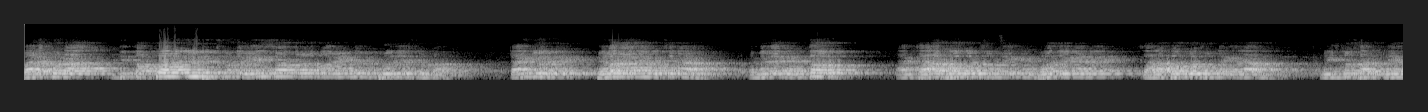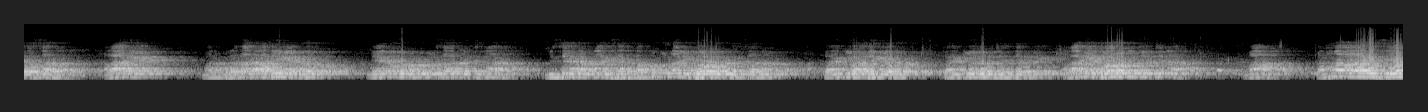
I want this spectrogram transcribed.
వాళ్ళకు కూడా ఇది తప్పు అని నిరూపించుకుంటాం ఏ సంవత్సరాలు మనం ఏంటో ప్రూవ్ చేసుకుంటాం. థ్యాంక్ యూ అండి. పిల్లలుగా వచ్చిన ఎమ్మెల్యేగా ఎంతో ఆయన చాలా ప్రోగ్రామ్స్ ఉన్నాయి. నేను ఫోన్ చేయగానే చాలా ప్రోగ్రామ్స్ ఉన్నాయి. ఎలా? మీ ఇష్టం సార్ నేను వస్తాను. అలాగే మన బ్రదర్ ఆది గారు నేను రెండు మూడు సార్లు వచ్చిన మిస్ అయినా ఈసారి తప్పకుండా ఈ ప్రోగ్రామ్ ఇస్తాను. థ్యాంక్ యూ ఆది గారు. థ్యాంక్ యూ ఇద్దరికి అలాగే గౌరవం నుంచి వచ్చిన మా కమ్మవారి సేవ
